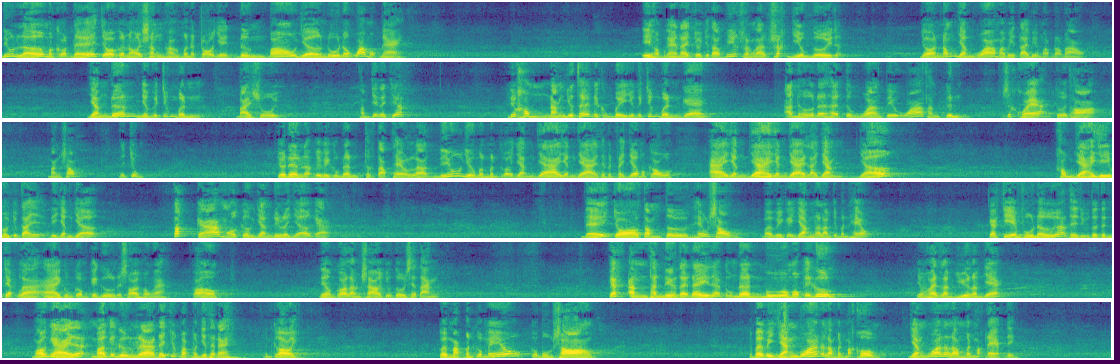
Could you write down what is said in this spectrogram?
nếu lỡ mà có để cho cái nỗi sân hận mình nó trỗi dậy, đừng bao giờ nuôi nó quá một ngày. Y học ngày nay cho chúng ta biết rằng là rất nhiều người đó, do nóng giận quá mà bị tai biến mạch não não dẫn đến những cái chứng bệnh bại sụi, thậm chí là chết. Nếu không nặng như thế thì cũng bị những cái chứng bệnh gan ảnh hưởng đến hệ tuần hoàn tiêu hóa thần kinh, sức khỏe, tuổi thọ, mạng sống. Nói chung cho nên đó, quý vị cũng nên thực tập theo là nếu như mình mình có giận dai giận dài thì mình phải nhớ một câu ai giận dai giận dài là giận dở. Không dạy gì mà chúng ta đi giận dở. Tất cả mọi cơn giận đều là dở cả. Để cho tâm tư héo sầu bởi vì cái giận nó làm cho mình héo. Các chị em phụ nữ thì chúng tôi tin chắc là ai cũng có một cái gương để soi không à? Có không? Nếu không có lần sau chúng tôi sẽ tặng các anh thanh niên tại đây đó cũng nên mua một cái gương. Nhưng phải làm duyên, làm giác mỗi ngày đó, mở cái gương ra để trước mặt mình như thế này. Mình coi. Coi mặt mình có méo, có buồn so không? Bởi vì giận quá nó làm mình mất khôn giận quá nó làm mình mất đẹp đi.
